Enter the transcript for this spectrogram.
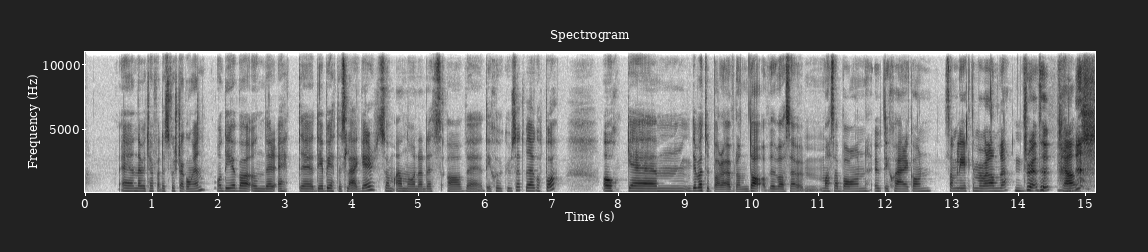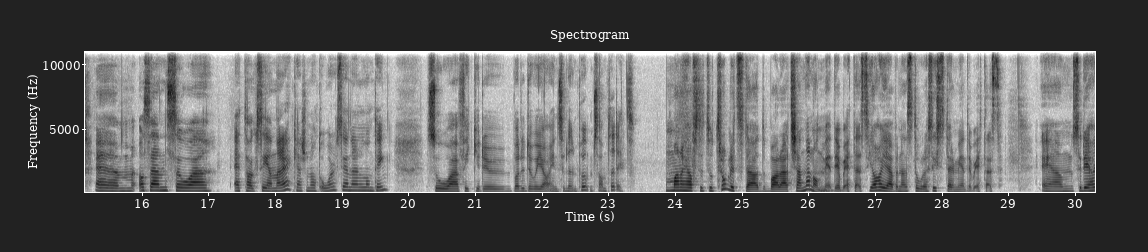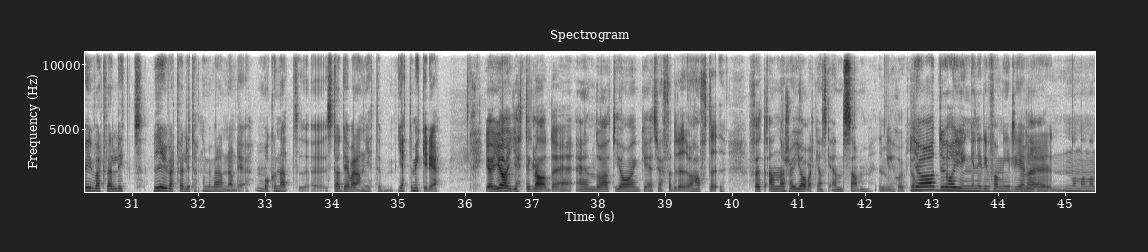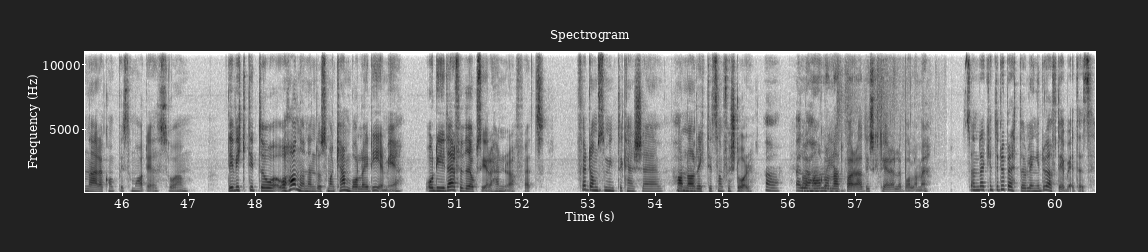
när vi träffades första gången. Och det var under ett eh, diabetesläger som anordnades av eh, det sjukhuset vi har gått på. Och ehm, det var typ bara över en dag. Vi var så här massa barn ute i skärgården som lekte med varandra, Mm. tror jag typ. Ja. Ehm, och sen så ett tag senare, kanske något år senare eller någonting, så fick ju du, både du och jag insulinpump samtidigt. Man har ju haft ett otroligt stöd bara att känna någon med diabetes. Jag har ju även en stora syster med diabetes. Ehm, så det har ju varit väldigt, vi har ju varit väldigt öppna med varandra om det. Mm. Och kunnat eh, stödja varandra jätte, jättemycket i det. Ja, jag är jätteglad eh, ändå att jag eh, träffade dig och haft dig. För att annars har jag varit ganska ensam i min sjukdom. Ja, du har ju ingen i din familj Nej. eller någon annan nära kompis som har det. Så det är viktigt att, att ha någon ändå som man kan bolla idéer med. Och det är därför vi också gör det här nu då. För, att, för de som inte kanske har Har någon någon. riktigt som förstår. Ja, eller Ja, man ha går någon att bara diskutera eller bolla med. Sandra, kan inte du berätta hur länge du har haft diabetes?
